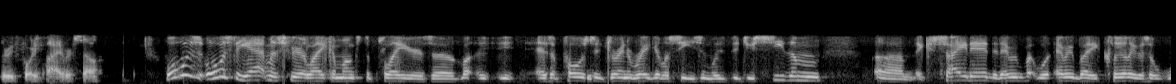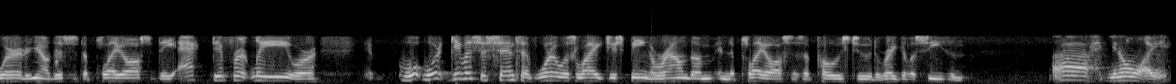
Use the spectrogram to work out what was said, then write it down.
three forty-five or so. What was what was the atmosphere like amongst the players, uh, as opposed to during the regular season? Was did you see them um, excited? Did everybody everybody clearly was aware that you know this is the playoffs? Did they act differently, or what, what? Give us a sense of what it was like just being around them in the playoffs as opposed to the regular season. Uh, you know, I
